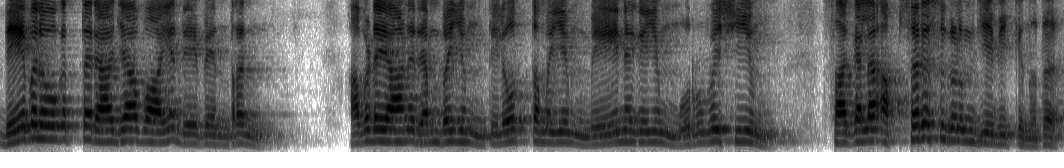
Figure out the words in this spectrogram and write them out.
ദേവലോകത്തെ രാജാവായ ദേവേന്ദ്രൻ അവിടെയാണ് രംഭയും തിലോത്തമയും മേനകയും ഉർവശിയും സകല അപ്സരസുകളും ജീവിക്കുന്നത്.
